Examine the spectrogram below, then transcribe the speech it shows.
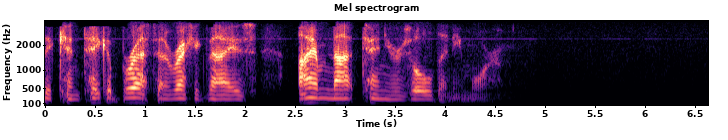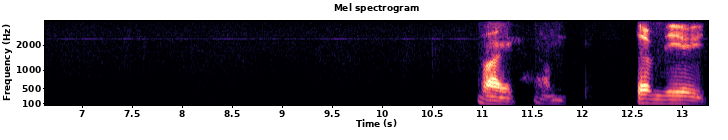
that can take a breath and recognize, I'm not 10 years old anymore? Right. I'm 78.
